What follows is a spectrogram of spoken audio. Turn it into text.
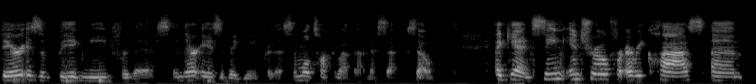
there is a big need for this, and there is a big need for this, and we'll talk about that in a sec. So, again, same intro for every class. Um,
